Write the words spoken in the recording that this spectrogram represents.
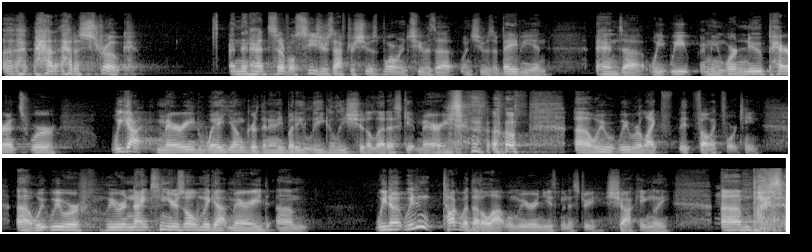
uh, had, had a stroke and then had several seizures after she was born when she was a, when she was a baby. And, and uh, we, we, I mean, we're new parents. We're, we got married way younger than anybody legally should have let us get married. uh, we, we were like, it felt like 14. Uh, we, we, were, we were 19 years old when we got married. Um, we, don't, we didn't talk about that a lot when we were in youth ministry, shockingly. Um, but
